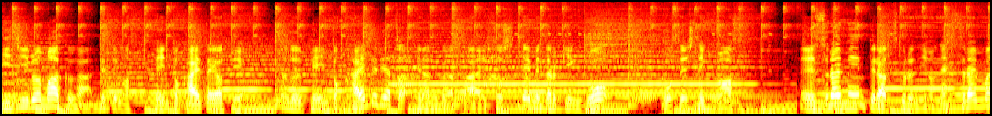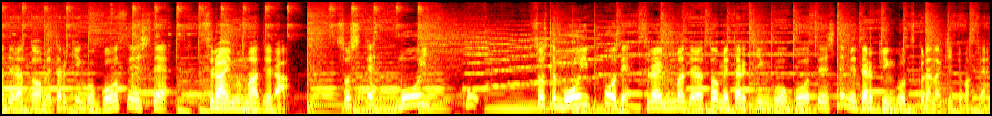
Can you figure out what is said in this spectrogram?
虹色マークが出てます。ペイント変えたよっていう。なのでペイント変えてるやつを選んでください。そしてメタルキングを合成していきます。えー、スライムエンペラー作るにはねスライムマデュラとメタルキングを合成してスライムマデュラそしてもう1個そしてもう一方でスライムマデュラとメタルキングを合成してメタルキングを作らなきゃいけません。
